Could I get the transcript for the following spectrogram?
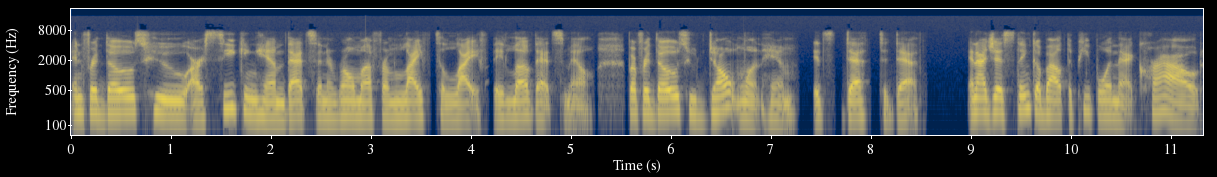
And for those who are seeking him, that's an aroma from life to life. They love that smell. But for those who don't want him, it's death to death. And I just think about the people in that crowd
